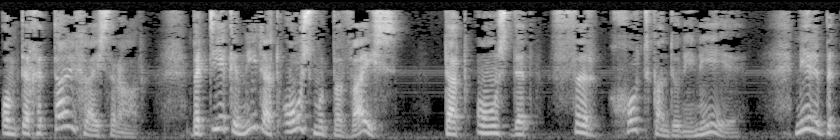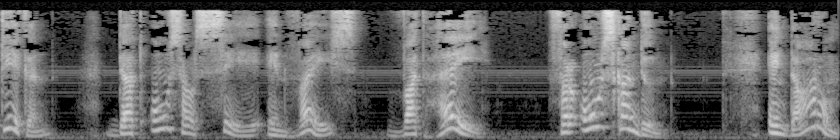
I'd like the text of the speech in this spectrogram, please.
Om te getuig luisteraar beteken nie dat ons moet bewys dat ons dit vir God kan doen nie. Nee. Nee, dit beteken dat ons sal sê en wys wat hy vir ons kan doen. En daarom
